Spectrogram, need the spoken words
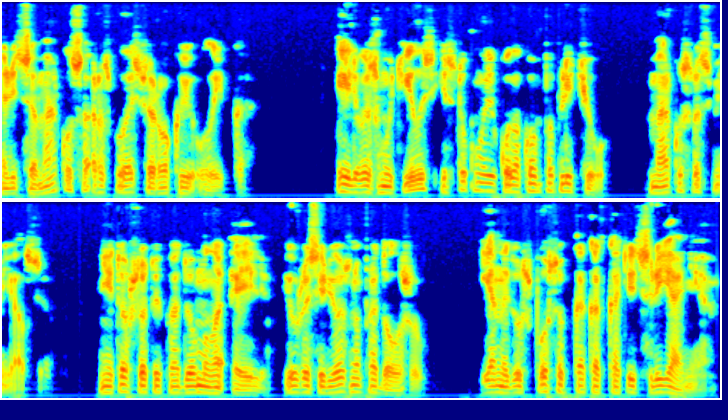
На лице Маркуса расплылась широкая улыбка. Эль возмутилась и стукнула ее кулаком по плечу. Маркус рассмеялся. «Не то, что ты подумала, Эйль, и уже серьезно продолжил. Я найду способ, как откатить слияние».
